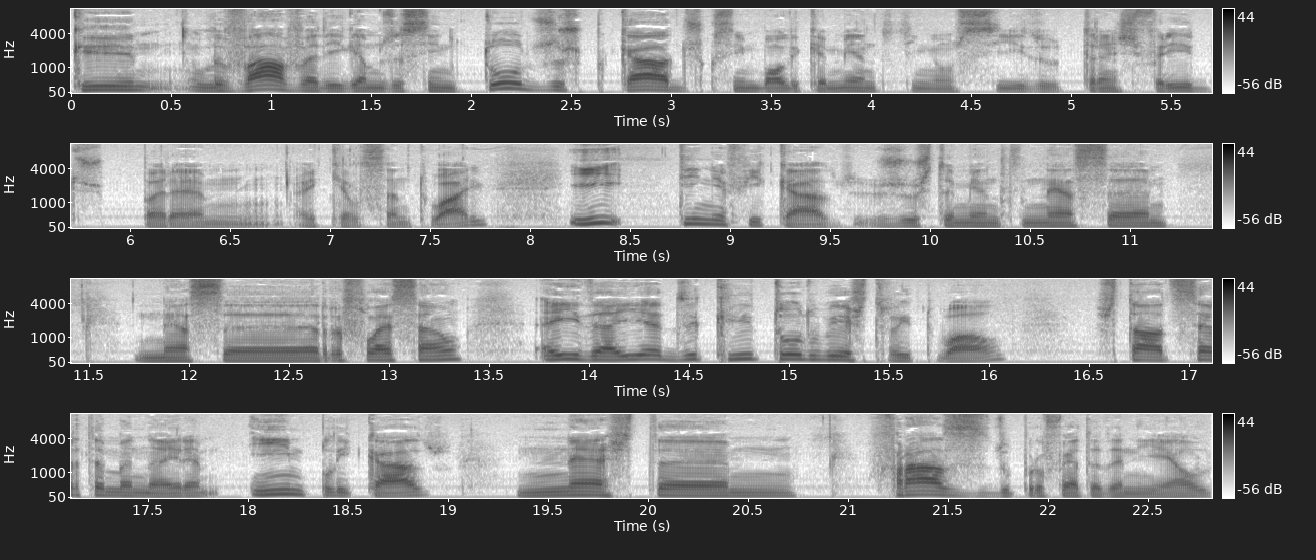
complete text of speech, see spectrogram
que levava, digamos assim, todos os pecados que simbolicamente tinham sido transferidos para hum, aquele santuário e tinha ficado justamente nessa, nessa reflexão a ideia de que todo este ritual está, de certa maneira, implicado nesta hum, frase do profeta Daniel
